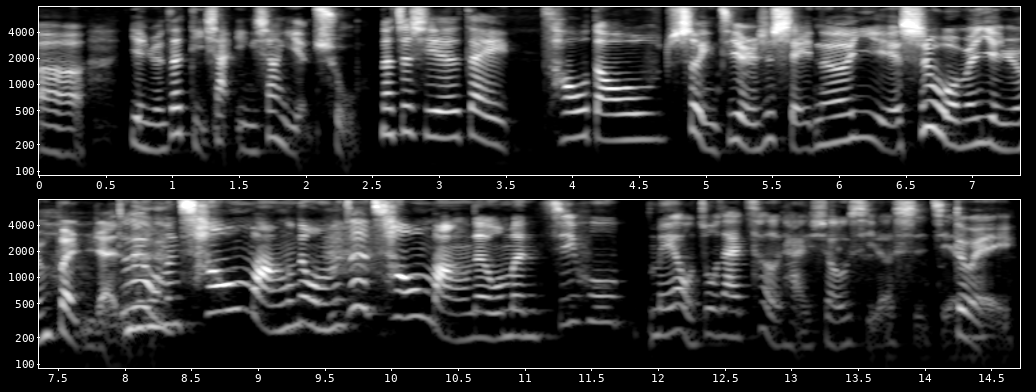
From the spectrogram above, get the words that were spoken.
呃演员在底下影像演出。那这些在操刀摄影机的人是谁呢？也是我们演员本人。对我们超忙的，我们真的超忙的，我们几乎没有坐在侧台休息的时间。对，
